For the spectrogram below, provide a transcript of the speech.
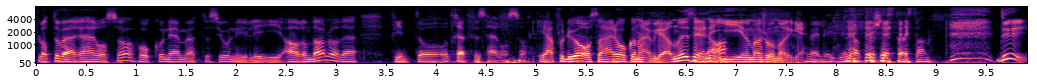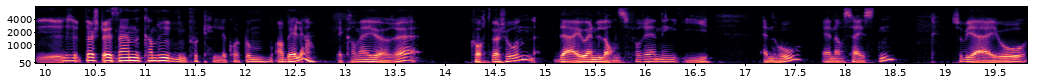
Flott å være her også. Håkon og jeg møtes jo nylig i Arendal, og det er fint å, å treffes her også. Ja, for du er også her, Håkon Hauglie, administrerende Ja. i Innovasjon Norge. Veldig hyggelig. Takk for sist, Øystein. Du, først Øystein, kan du fortelle kort om Abelia? Det kan jeg gjøre. Kortversjonen. Det er jo en landsforening i NHO, en av 16. Så vi er jo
